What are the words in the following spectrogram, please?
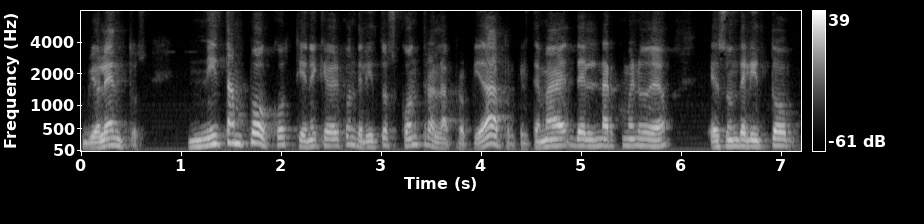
violentos, ni tampoco tiene que ver con delitos contra la propiedad, porque el tema del narcomenudeo es un delito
